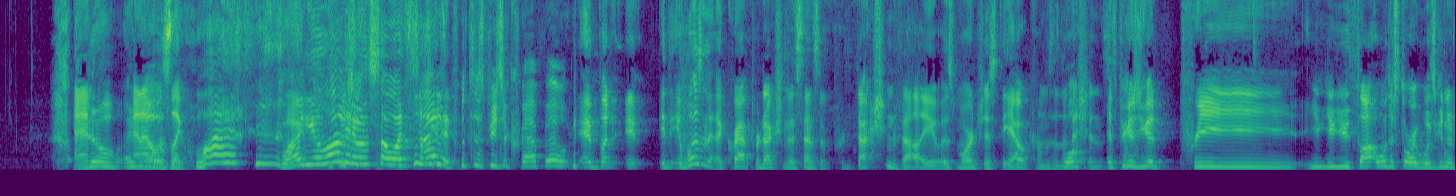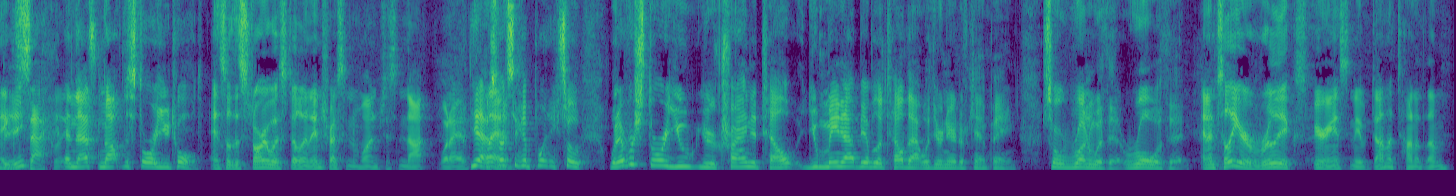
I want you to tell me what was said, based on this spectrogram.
And, know, I and I was like, what? Why do you love it? It was so one sided. Put this piece of crap out. But it, it, it wasn't a crap production in the sense of production value. It was more just the outcomes of the Well, missions. It's because you had pre you, you you thought what the story was going to be Exactly. and that's not the story you told. And so the story was still an interesting one, just not what I had Yeah, planned. so that's a good point. So whatever story you you're trying to tell, you may not be able to tell that with your narrative campaign. So run with it, roll with it. and until you're really experienced and you've done a ton of them,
